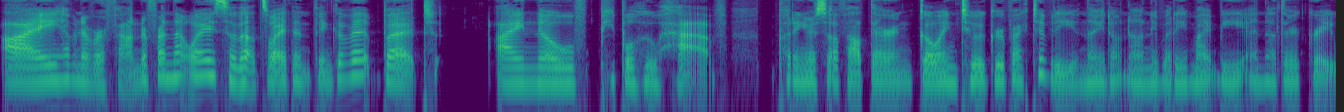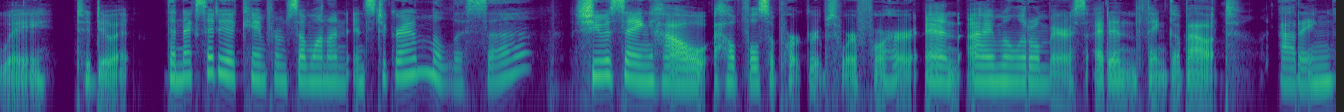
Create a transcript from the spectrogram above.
I have never found a friend that way, so that's why I didn't think of it. But I know people who have. Putting yourself out there and going to a group activity, even though you don't know anybody, might be another great way to do it. The next idea came from someone on Instagram, Melissa. She was saying how helpful support groups were for her. And I'm a little embarrassed. I didn't think about adding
